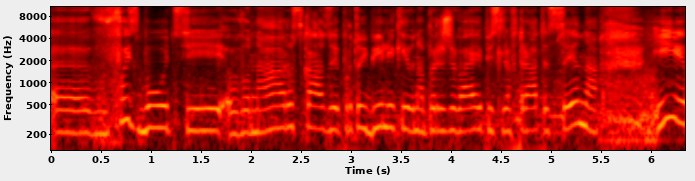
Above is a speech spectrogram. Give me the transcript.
е, в Фейсбуці. Вона розказує про той біль, який вона переживає після втрати сина, і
